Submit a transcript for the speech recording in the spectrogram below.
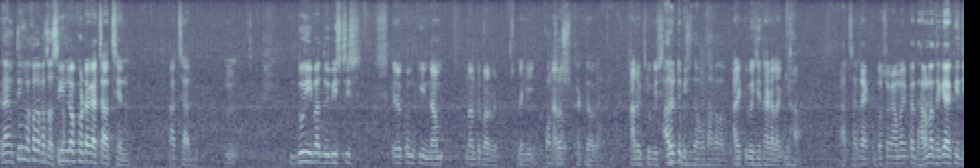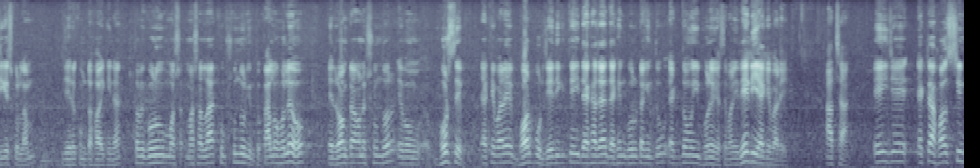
এটা তিন লক্ষ টাকা চাচ্ছি তিন লক্ষ টাকা চাচ্ছেন। আচ্ছা দুই বা দুই বিশ এরকম কি নাম নামতে পারবেন নাকি? আরও থাকতে হবে। আরও একটু বেশি আর একটু বেশি থাকা লাগবে। আর একটু বেশি থাকা লাগবে। হ্যাঁ। আচ্ছা দেখ দর্শক আমার একটা ধারণা থেকে আর কি জিজ্ঞেস করলাম যে এরকমটা হয় কিনা। তবে গরু মাসাল্লাহ খুব সুন্দর কিন্তু। কালো হলেও এর রংটা অনেক সুন্দর এবং ভরসে একেবারে ভরপুর। যেদিকতেই দেখা যায়, দেখেন গরুটা কিন্তু একদমই ভরে গেছে মানে রেডি একেবারে। আচ্ছা এই যে একটা হলস্টিন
